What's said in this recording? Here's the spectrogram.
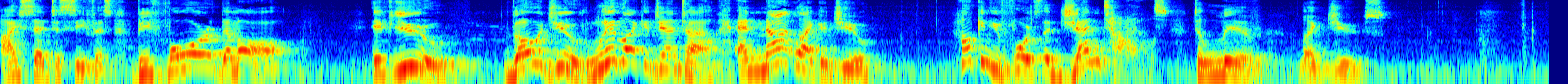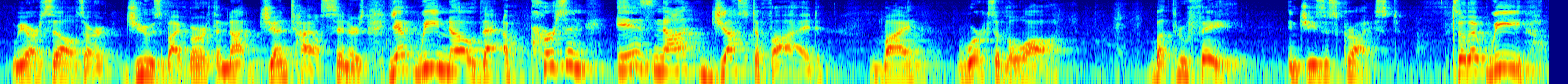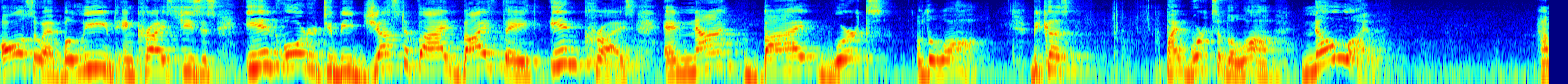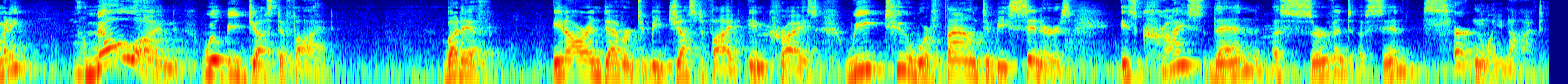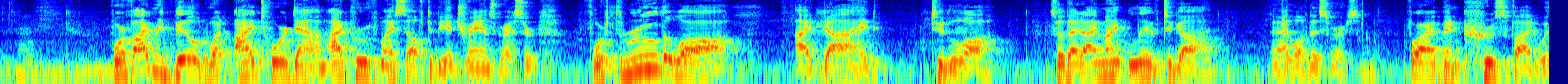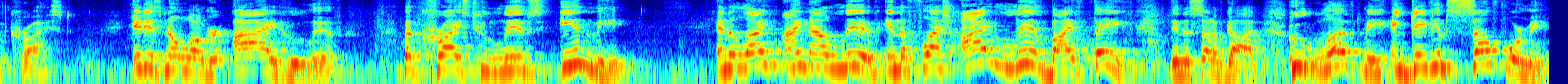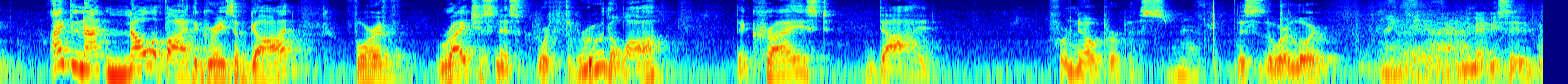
I said to Cephas before them all, If you, though a Jew, live like a Gentile and not like a Jew, how can you force the Gentiles to live like Jews? We ourselves are Jews by birth and not Gentile sinners, yet we know that a person is not justified by works of the law, but through faith in Jesus Christ. So that we also have believed in Christ Jesus in order to be justified by faith in Christ and not by works of the law. Because by works of the law, no one, how many? No, one will be justified. But if in our endeavor to be justified in Christ, we too were found to be sinners, is Christ then a servant of sin? Certainly not. For if I rebuild what I tore down, I prove myself to be a transgressor. For through the law I died to the law, so that I might live to God. And I love this verse. For I have been crucified with Christ. It is no longer I who live, but Christ who lives in me. And the life I now live in the flesh, I live by faith in the Son of God, who loved me and gave himself for me. I do not nullify the grace of God, for if righteousness were through the law, then Christ died for no purpose. Amen. This is the word, Lord. You may be seated.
